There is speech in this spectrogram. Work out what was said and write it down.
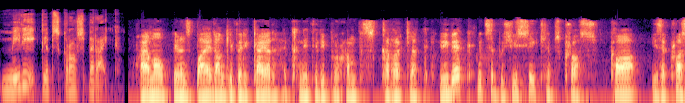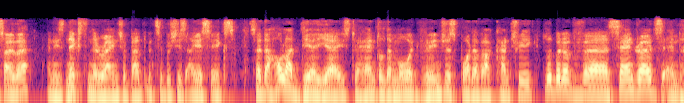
met die Eclipse Cross bereik? Weer eens baie dankie vir die kuier. Ek geniet hierdie program verskriklik. Hierdie week Mitsubishi Eclipse Cross. Car is a crossover and is next in the range above Mitsubishi's ASX. So the whole idea here is to handle the more adventurous part of our country, a little bit of uh, sand roads and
